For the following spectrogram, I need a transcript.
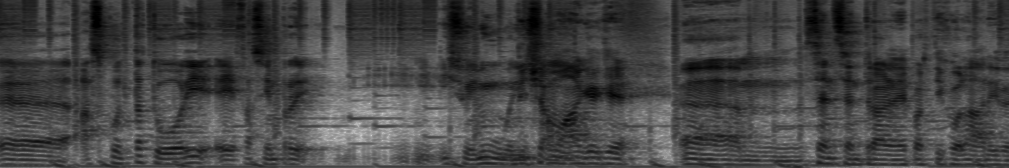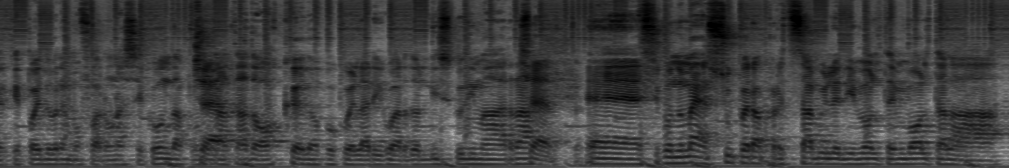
eh, ascoltatori e fa sempre i, i- suoi numeri. Diciamo anche che ehm, senza entrare nei particolari, perché poi dovremmo fare una seconda puntata Certo. ad hoc dopo quella riguardo al disco di Marra. Certo. Eh, secondo me è super apprezzabile di volta in volta la,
